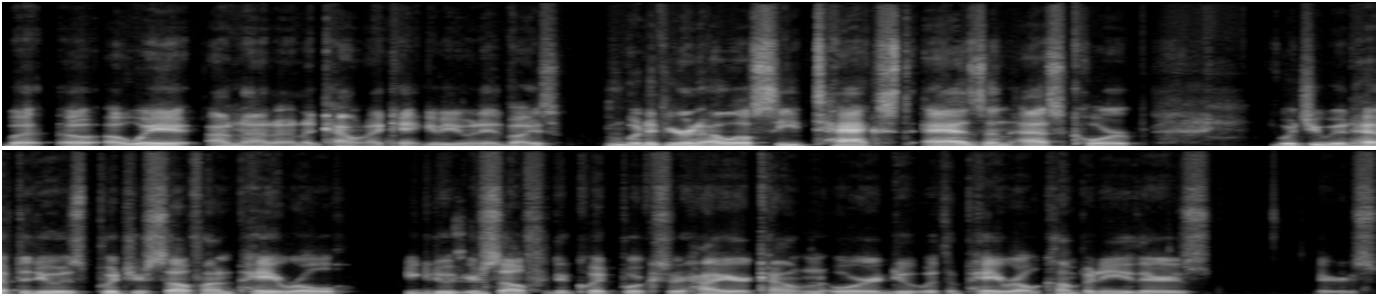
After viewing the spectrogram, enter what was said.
But a, a way I'm not an accountant, I can't give you any advice. But if you're an LLC taxed as an S corp, what you would have to do is put yourself on payroll you can do it mm-hmm. yourself with QuickBooks or hire accountant, or do it with a payroll company. There's there's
